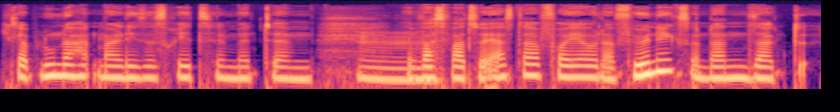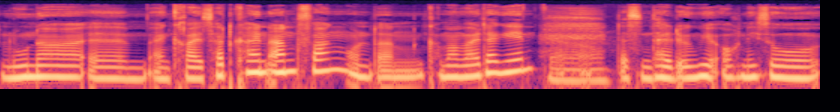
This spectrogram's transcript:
ich glaube, Luna hat mal dieses Rätsel mit, ähm, Mhm. was war zuerst da, Feuer oder Phönix? Und dann sagt Luna, ähm, ein Kreis hat keinen Anfang und dann kann man weitergehen. Ja. Das sind halt irgendwie auch nicht so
